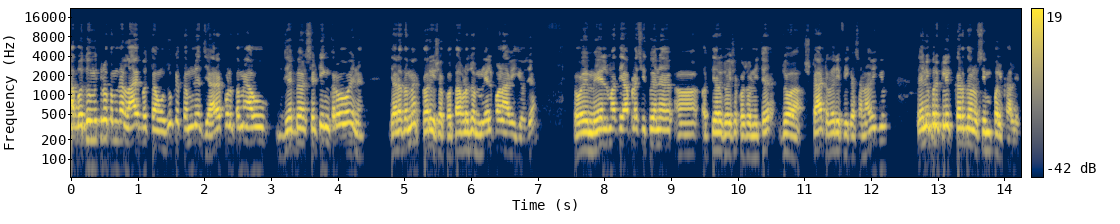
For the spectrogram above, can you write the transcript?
આ બધું મિત્રો તમને લાઈવ બતાવું છું કે તમને જ્યારે પણ તમે આવું જે સેટિંગ કરવો હોય ને, ત્યારે તમે કરી શકો. તો આપણો જો મેલ પણ આવી ગયો છે. તો એ મેલમાંથી આપણે સીધું એને અત્યારે જોઈ શકો છો નીચે. જો સ્ટાર્ટ વેરિફિકેશન આવી ગયું, તો એની ઉપર ક્લિક કરી દેવાનું સિમ્પલ ખાલી.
